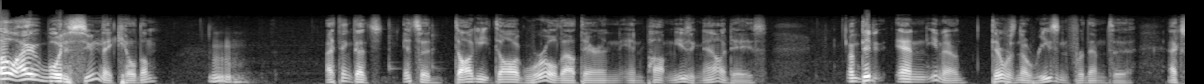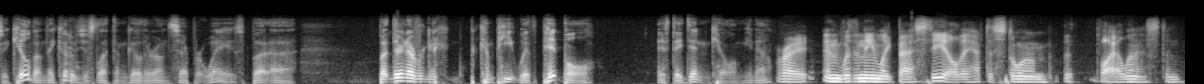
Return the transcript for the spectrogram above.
Oh, I would assume they killed them. Hmm. I think that's it's a dog eat dog world out there in, in pop music nowadays. And did and you know there was no reason for them to actually kill them. They could have just let them go their own separate ways. But uh, but they're never going to compete with Pitbull if they didn't kill him. You know. Right, and with a name like Bastille, they have to storm the violinist and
